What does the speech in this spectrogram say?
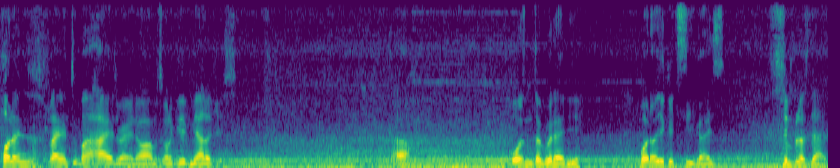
Pollen is flying into my eyes right now. I'm just gonna give me allergies. Ah, wasn't a good idea. But now you can see, guys. Simple as that.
